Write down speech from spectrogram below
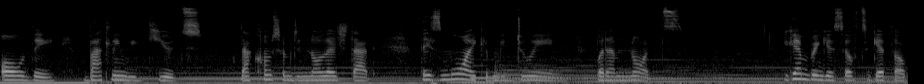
all day, battling with guilt. That comes from the knowledge that there's more I can be doing, but I'm not. You can bring yourself to get up.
